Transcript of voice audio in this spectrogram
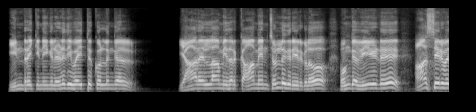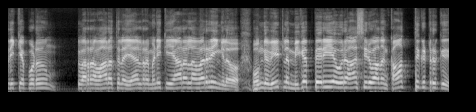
இன்றைக்கு நீங்கள் எழுதி வைத்துக் கொள்ளுங்கள். யாரெல்லாம் இதற்கு ஆமேன் சொல்லுகிறீர்களோ உங்க வீடு ஆசீர்வதிக்கப்படும். வர்ற வாரத்துல ஏழரை மணிக்கு யாரெல்லாம் வர்றீங்களோ உங்க வீட்டுல மிகப்பெரிய ஒரு ஆசீர்வாதம் காத்துக்கிட்டு இருக்கு.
